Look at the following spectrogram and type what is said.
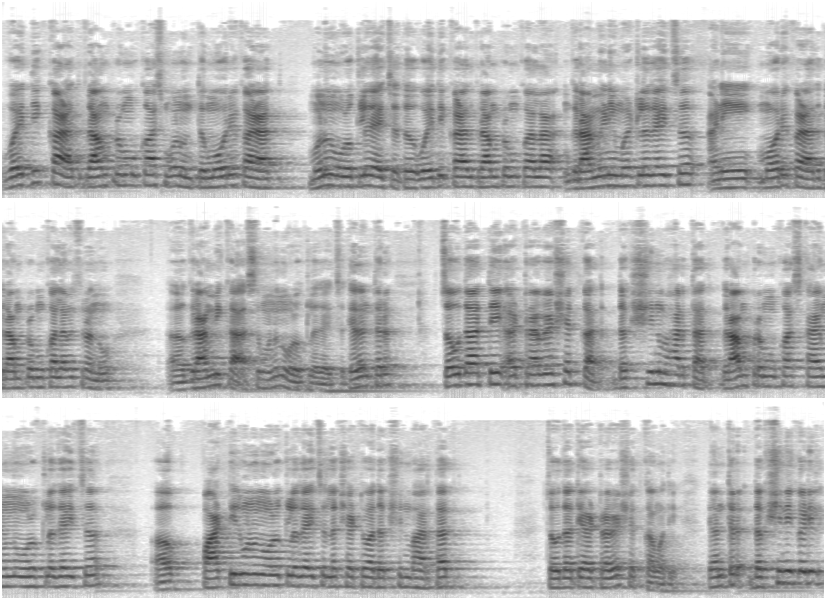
वैदिक काळात ग्रामप्रमुखास म्हणून तर मौर्य काळात म्हणून ओळखलं जायचं. तर वैदिक काळात ग्रामप्रमुखाला ग्रामीणी म्हटलं जायचं आणि मौर्य काळात ग्रामप्रमुखाला मित्रांनो ग्रामिका असं म्हणून ओळखलं जायचं. त्यानंतर चौदा ते अठराव्या शतकात दक्षिण भारतात ग्रामप्रमुखास काय म्हणून ओळखलं जायचं? पाटील म्हणून ओळखलं जायचं लक्षात ठेवा दक्षिण भारतात. चौदा ते अठराव्या शतकामध्ये. त्यानंतर दक्षिणेकडील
